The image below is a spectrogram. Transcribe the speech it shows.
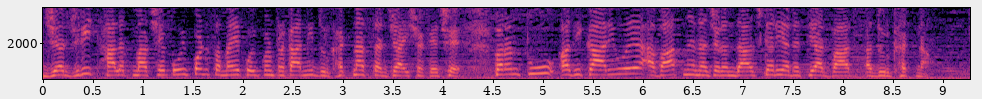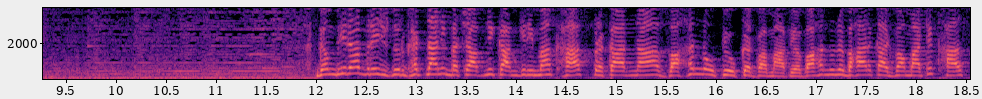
જર્જરિત હાલતમાં છે. કોઈ પણ સમયે કોઈ પણ પ્રકારની દુર્ઘટના સર્જાઈ શકે છે. પરંતુ અધિકારીઓએ આ વાતને નજરઅંદાજ કરી અને ત્યારબાદ આ દુર્ઘટના ગંભીરા બ્રિજ દુર્ઘટનાની બચાવની કામગીરીમાં ખાસ પ્રકારના વાહનનો ઉપયોગ કરવામાં આવ્યો. વાહનોને બહાર કાઢવા માટે ખાસ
